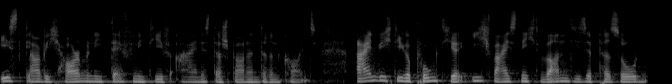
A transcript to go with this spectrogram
ist, glaube ich, Harmony definitiv eines der spannenderen Coins. Ein wichtiger Punkt hier, ich weiß nicht, wann diese Person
